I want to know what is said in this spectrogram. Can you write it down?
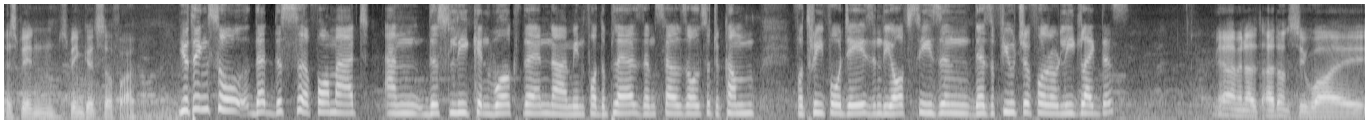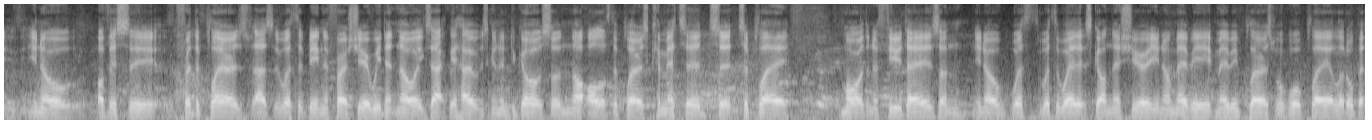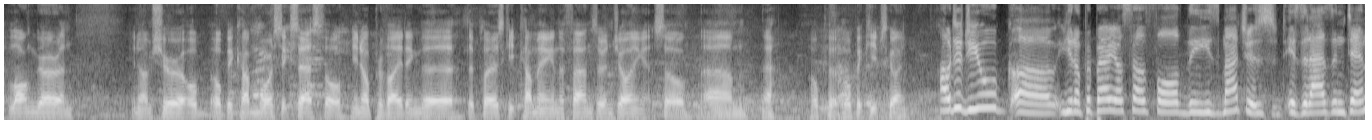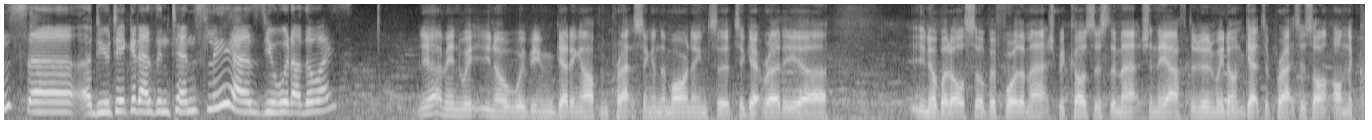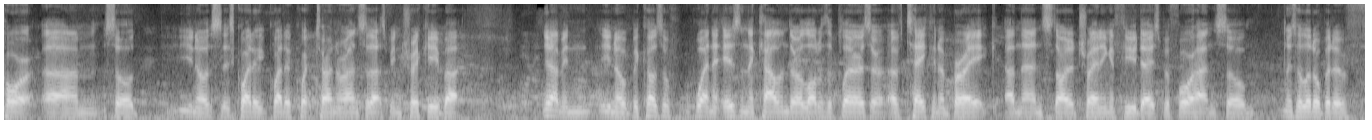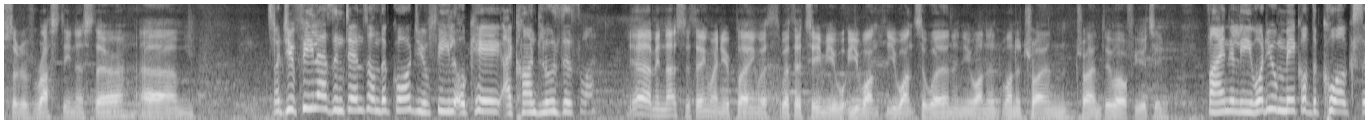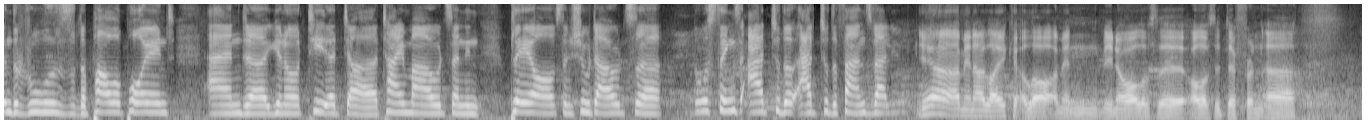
it's been it's been good so far. You think so that this uh, format and this league can work then? I mean, for the players themselves also to come for three, four days in the off season, there's a future for a league like this? Yeah, I mean, I, I, don't see why, you know, obviously for the players, as with it being the first year, we didn't know exactly how it was going to go, so not all of the players committed to, to play more than a few days, and, you know, with, with the way that it's gone this year, you know, maybe maybe players will, will play a little bit longer, and you know, I'm sure it'll, it'll, become more successful. You know, providing the, the players keep coming and the fans are enjoying it. So um, yeah, hope it, hope it keeps going. How did you, uh, you know, prepare yourself for these matches? Is it as intense? Uh, do you take it as intensely as you would otherwise? Yeah, I mean, we, you know, we've been getting up and practicing in the morning to, to get ready. Uh, you know, but also before the match because it's the match in the afternoon. We don't get to practice on, on the court, um, so you know it's, it's, quite a quite a quick turnaround. So that's been tricky, but yeah, I mean, you know, because of when it is in the calendar, a lot of the players are, have taken a break and then started training a few days beforehand. So there's a little bit of sort of rustiness there. Um, but you feel as intense on the court. You feel okay. I can't lose this one. Yeah, I mean that's the thing when you're playing with, with a team, you, you want you want to win and you want to want to try and try and do well for your team. Finally, what do you make of the quirks in the rules, the PowerPoint, and uh, you know t- uh, timeouts and in playoffs and shootouts? Uh, those things add to the add to the fans' value. Yeah, I mean I like it a lot. I mean you know all of the all of the different uh,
